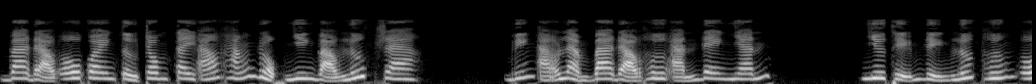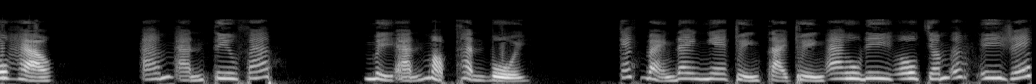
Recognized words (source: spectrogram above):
Ba đạo ô quan từ trong tay áo hắn đột nhiên bạo lướt ra. Biến ảo làm ba đạo hư ảnh đen nhánh. Như thiểm điện lướt hướng ô hạo. Ám ảnh tiêu pháp. Mị ảnh mọc thành bụi. Các bạn đang nghe truyện tại truyện audio.fiz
